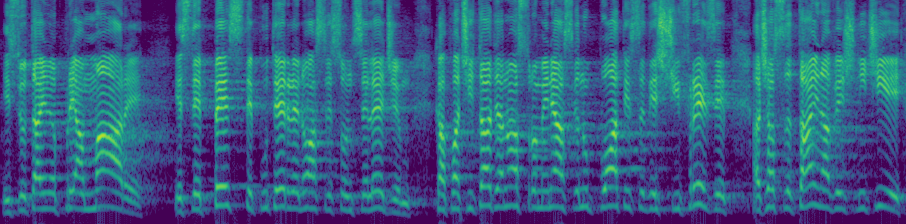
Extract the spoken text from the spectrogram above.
Este o taină prea mare este peste puterile noastre să o înțelegem. Capacitatea noastră omenească nu poate să descifreze această taina veșniciei,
